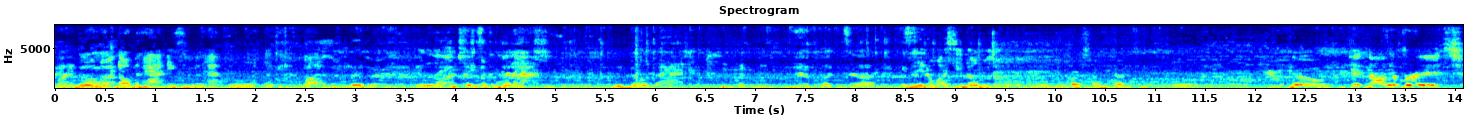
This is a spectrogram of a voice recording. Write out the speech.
By no, no Manhattan. He's in Manhattan. Like, what? Bronx is the in Manhattan. We know that. but uh, he said want to see no more. First time you guys Here we go. Getting on the bridge.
